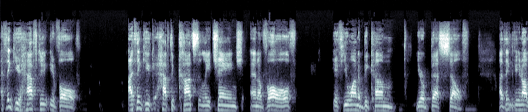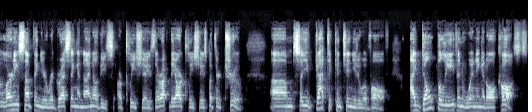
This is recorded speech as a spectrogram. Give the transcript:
I think you have to evolve I think you have to constantly change and evolve if you want to become your best self. I think if you're not learning something, you're regressing. And I know these are cliches. They are, they are cliches, but they're true. Um, so you've got to continue to evolve. I don't believe in winning at all costs.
